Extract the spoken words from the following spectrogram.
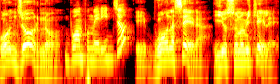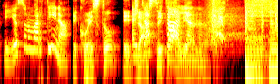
Buongiorno Buon pomeriggio e buonasera. Io sono Michele e io sono Martina. e questo è, È Just, Just Italian. Italian.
